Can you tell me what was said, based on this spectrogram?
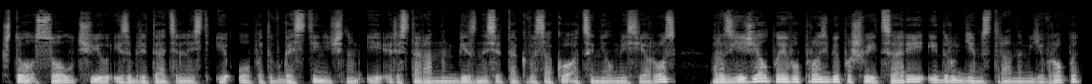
что Сол, чью изобретательность и опыт в гостиничном и ресторанном бизнесе так высоко оценил месье Росс, разъезжал по его просьбе по Швейцарии и другим странам Европы,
